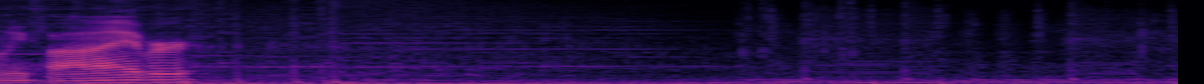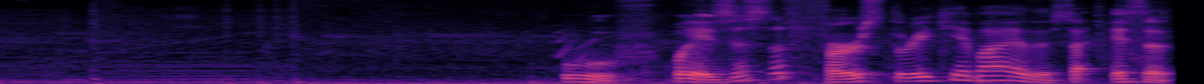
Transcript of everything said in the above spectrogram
Twenty-five or Oof. Wait, is this the first 3K buy or the se It's a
